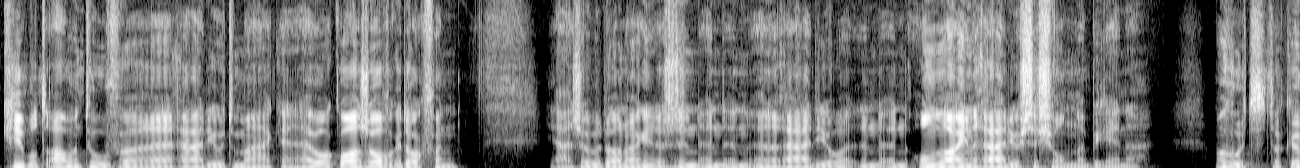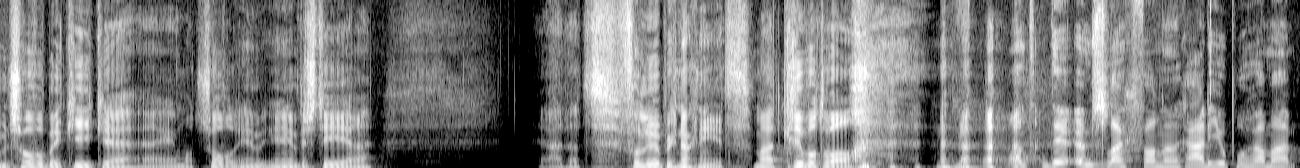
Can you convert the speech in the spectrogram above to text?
kriebelt af en toe voor radio te maken. En hebben we ook wel eens over gedacht van, ja, zullen we dan nog eens een, een, een, radio, een, een online radiostation beginnen? Maar goed, daar kun je zoveel bij kijken, eh, je moet zoveel in, in investeren. Ja, dat voorlopig nog niet. Maar het kriebelt wel. Want de omslag van een radioprogramma,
